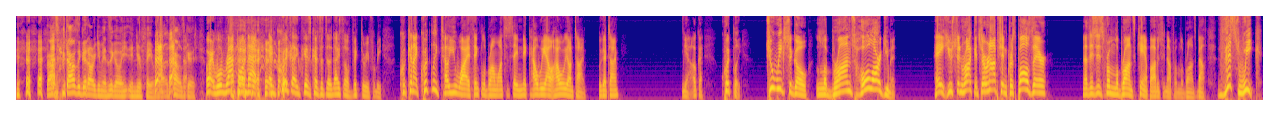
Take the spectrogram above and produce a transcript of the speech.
That was, that was a good argument to go in, in your favor. That, that was good. All right, we'll wrap on that and quickly because it's a nice little victory for me. Quick, can I quickly tell you why I think LeBron wants to say, Nick? How are we out? How are we on time? We got time? Yeah. Okay. Quickly. Two weeks ago, LeBron's whole argument. Hey, Houston Rockets are an option. Chris Paul's there. Now this is from LeBron's camp, obviously not from LeBron's mouth. This week,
